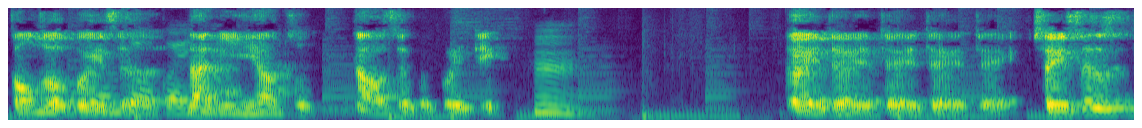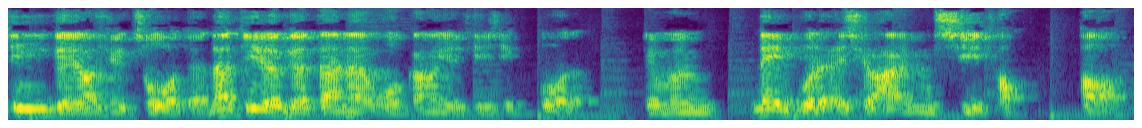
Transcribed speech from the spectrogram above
工作规则，那你也要做到这个规定，嗯，对对对对对，所以这个是第一个要去做的。那第二个，当然我刚刚也提醒过了，你们内部的 HRM 系统，哦，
